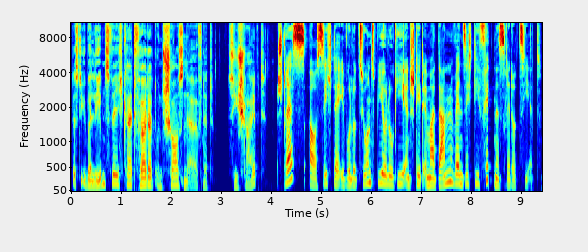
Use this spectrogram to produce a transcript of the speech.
das die Überlebensfähigkeit fördert und Chancen eröffnet. Sie schreibt Stress aus Sicht der Evolutionsbiologie entsteht immer dann, wenn sich die Fitness reduziert.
